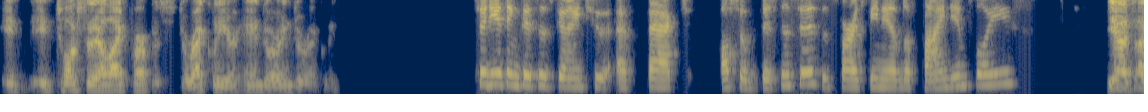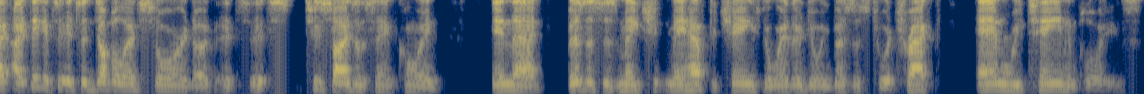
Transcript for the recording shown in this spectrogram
it, it talks to their life purpose directly or and or indirectly so do you think this is going to affect also businesses as far as being able to find employees? Yes, I, I think it's it's a double-edged sword. Uh, it's it's two sides of the same coin, in that businesses may ch- may have to change the way they're doing business to attract and retain employees.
